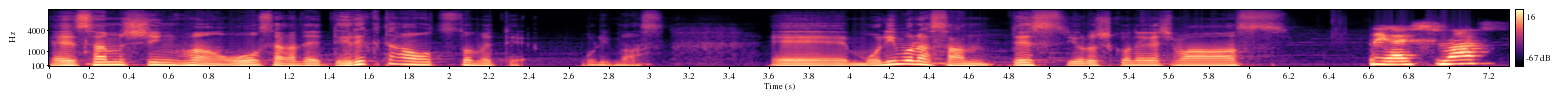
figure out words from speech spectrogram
えーサムシングファン大阪でディレクターを務めております、えー森村さんです。よろしくお願いします。お願いします。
